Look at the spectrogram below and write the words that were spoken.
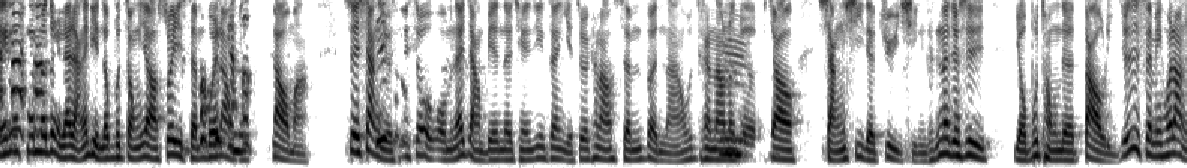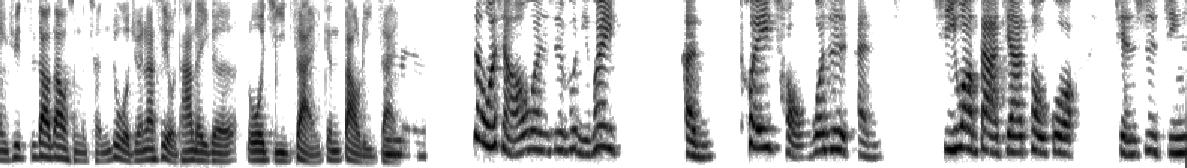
每个身份对你来讲一点都不重要，所以神不会让我们知道嘛。所以像有些时候我们在讲别人的前世生，也是会看到身份啊，或者看到那个比较详细的剧情。可是那就是有不同的道理，就是神明会让你去知道到什么程度。我觉得那是有他的一个逻辑在跟道理在。那我想要问师傅，你会很？推崇或是很希望大家透过前世今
